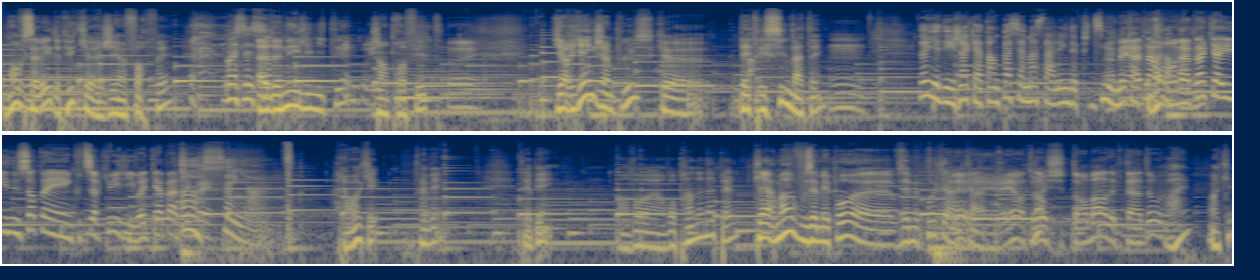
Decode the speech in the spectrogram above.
Moi, vous savez, depuis que j'ai un forfait Ouais, c'est à ça. donner illimité, j'en profite. Ouais. Il n'y a rien que j'aime plus que d'être ici le matin. Là, il y a des gens qui attendent patiemment sa ligne depuis 10 minutes. Mais on attends, on parler. attend qu'il nous sorte un coup de circuit. Il va être capable. Oh. Seigneur. Alors, OK. Très bien. Très bien. On va, on va prendre un appel. Clairement, vous aimez pas, euh, vous aimez pas quand... Là, quand- euh, voyons, toi, Non. je suis de ton bord depuis tantôt. là. Ouais, OK.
